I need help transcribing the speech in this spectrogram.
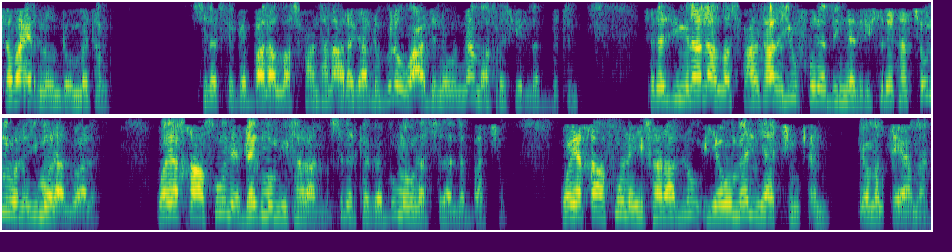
ከባኤር ነው እንደው መተው። ስለት ከገባ ለአላህ ስብሐነ ተዓላ አረጋለሁ ብሎ ዋዕድ ነውና ማፍረስ የለበትም። ስለዚህ ምን አለ? አላህ ስብሐነ ተዓላ ዩፉነ ቢነድሪ ስለታቸውን ይሞላሉ አለ ወየኻፉነ ደግሞም ይፈራሉ። ስለት ከገቡ መውላት ስላለባቸው። ወየኻፉነ ይፈራሉ የውመን ያችን ቀን የውመል ቂያማን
